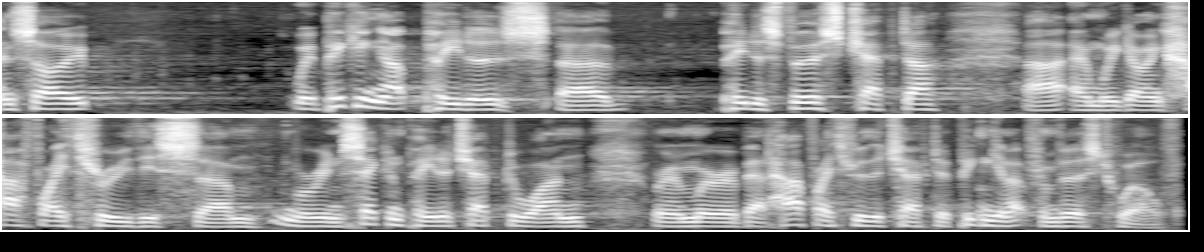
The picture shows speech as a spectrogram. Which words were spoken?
And so we're picking up Peter's uh, Peter's first chapter, uh, and we're going halfway through this. Um, we're in 2 Peter chapter 1, and we're about halfway through the chapter, picking it up from verse 12.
